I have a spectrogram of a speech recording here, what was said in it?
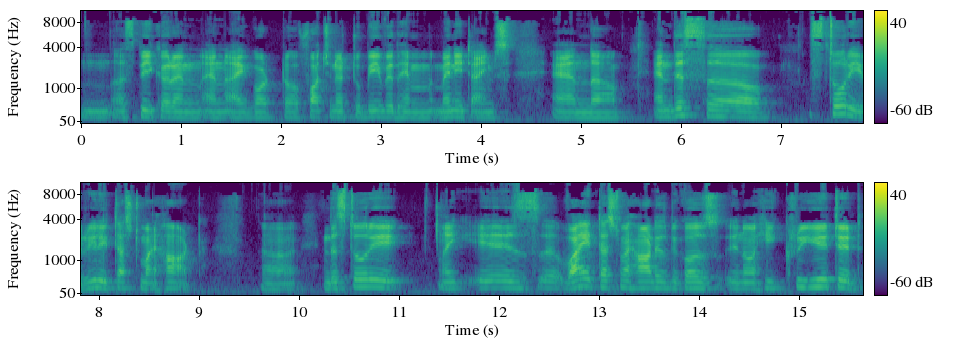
mm, a speaker and, and I got fortunate to be with him many times. And, and this story really touched my heart. Uh, and the story like, is uh, why it touched my heart is because you know he created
